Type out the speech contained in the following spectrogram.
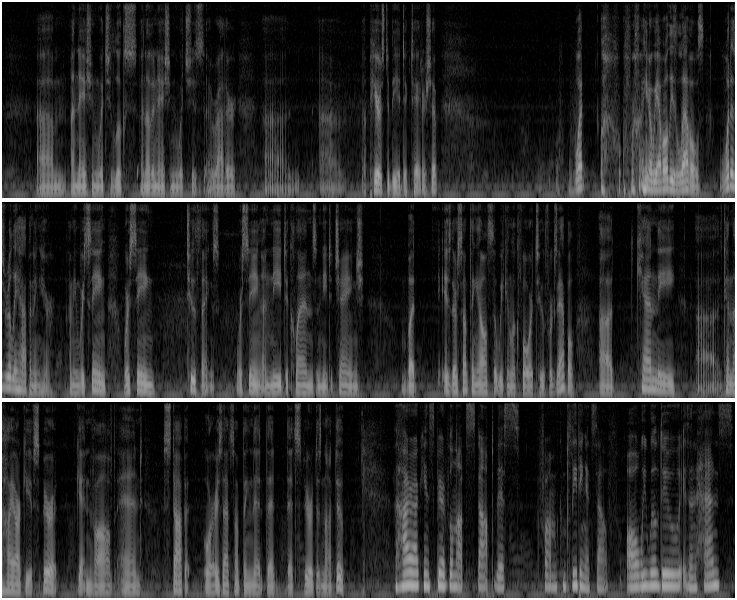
Um, a nation which looks, another nation which is uh, rather uh, uh, appears to be a dictatorship. What, you know, we have all these levels. What is really happening here? I mean, we're seeing we're seeing two things. We're seeing a need to cleanse, a need to change, but is there something else that we can look forward to? For example, uh, can the uh, can the hierarchy of spirit get involved and stop it, or is that something that that that spirit does not do? The hierarchy in spirit will not stop this from completing itself. All we will do is enhance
